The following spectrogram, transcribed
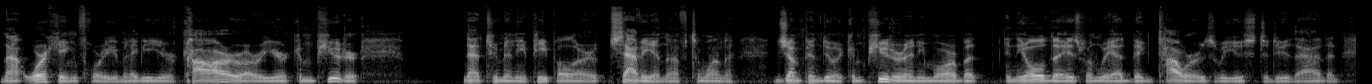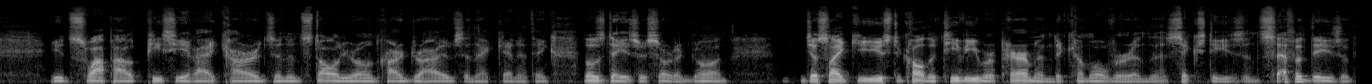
not working for you, maybe your car or your computer. Not too many people are savvy enough to want to jump into a computer anymore, but in the old days when we had big towers, we used to do that. And you'd swap out PCI cards and install your own hard drives and that kind of thing. Those days are sort of gone. Just like you used to call the TV repairman to come over in the 60s and 70s, and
